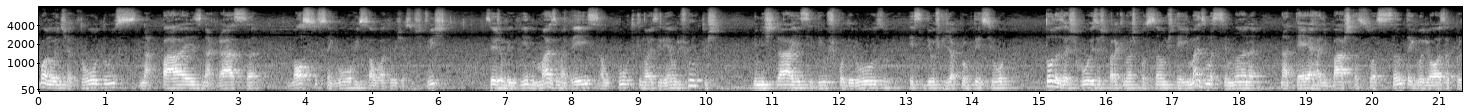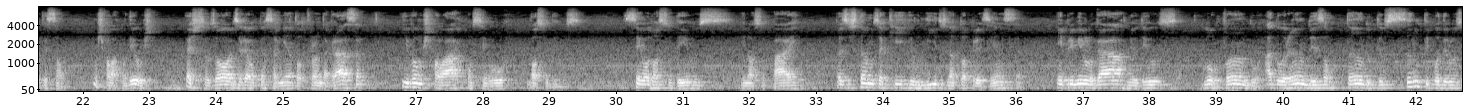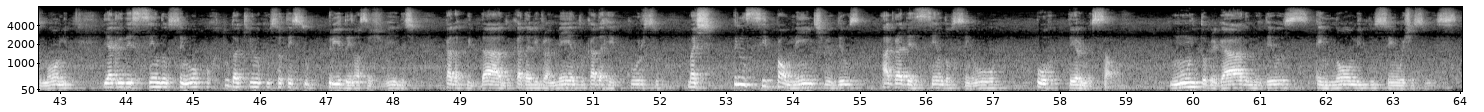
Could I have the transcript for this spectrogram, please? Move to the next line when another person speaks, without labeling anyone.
Boa noite a todos, na paz, na graça, nosso Senhor e Salvador Jesus Cristo. Sejam bem-vindos mais uma vez ao culto que nós iremos juntos ministrar esse Deus poderoso, esse Deus que já providenciou todas as coisas para que nós possamos ter mais uma semana na terra debaixo da sua santa e gloriosa proteção. Vamos falar com Deus? Feche seus olhos, eleva o pensamento ao trono da graça e vamos falar com o Senhor, nosso Deus. Senhor, nosso Deus e nosso Pai, nós estamos aqui reunidos na tua presença. Em primeiro lugar, meu Deus, louvando, adorando, exaltando o teu santo e poderoso nome e agradecendo ao Senhor por tudo aquilo que o Senhor tem suprido em nossas vidas, cada cuidado, cada livramento, cada recurso, mas principalmente, meu Deus, agradecendo ao Senhor por ter nos salvo. Muito obrigado, meu Deus, em nome do Senhor Jesus.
